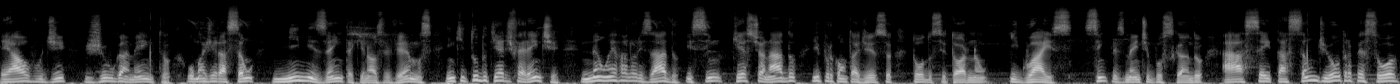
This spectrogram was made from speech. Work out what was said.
é alvo de julgamento. Uma geração mimizenta que nós vivemos em que tudo que é diferente não é valorizado e sim questionado e por conta disso todos se tornam iguais, simplesmente buscando a aceitação de outra pessoa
